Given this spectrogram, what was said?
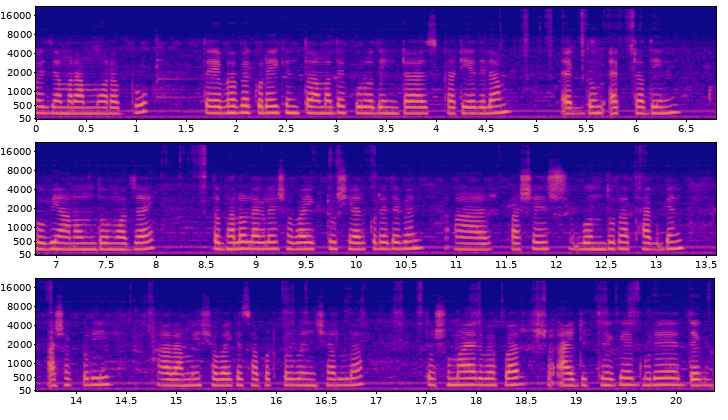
ওই যে আমার আম্মু আর আব্বু। তো এভাবে করেই কিন্তু আমাদের পুরো দিনটা কাটিয়ে দিলাম। একদম একটা দিন, খুবই আনন্দ মজায়। তো ভালো লাগলে সবাই একটু শেয়ার করে দেবেন, আর পাশে বন্ধুরা থাকবেন, আশা করি। আর আমি সবাইকে সাপোর্ট করব ইনশাল্লাহ তো সময়ের ব্যাপার আইডি থেকে ঘুরে দেখব,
